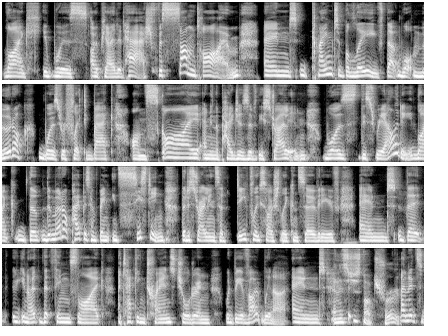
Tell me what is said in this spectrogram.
like it was opiated hash for some time and came to believe that what Murdoch was reflecting back on Sky and in the pages of The Australian was this reality. Like the, the Murdoch papers have been insisting that Australians are deeply socially conservative and that, you know, that things like attacking trans children would be a vote winner and and it's just not true. And it's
